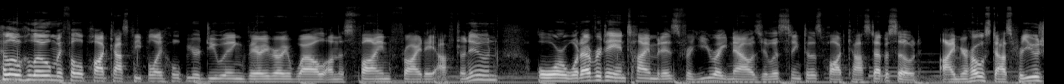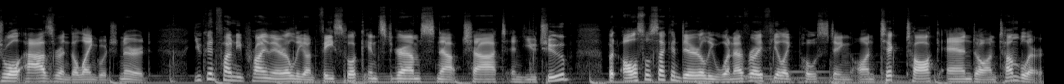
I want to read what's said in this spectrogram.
Hello, hello, my fellow podcast people. I hope you're doing very, very well on this fine Friday afternoon, or whatever day and time it is for you right now as you're listening to this podcast episode. I'm your host, as per usual, Azren, the language nerd. You can find me primarily on Facebook, Instagram, Snapchat, and YouTube, but also secondarily whenever I feel like posting on TikTok and on Tumblr.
